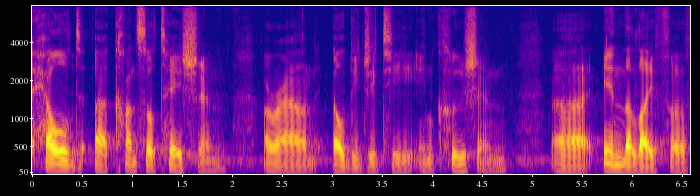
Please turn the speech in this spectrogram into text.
held a consultation around LBGT inclusion uh, in the life of,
